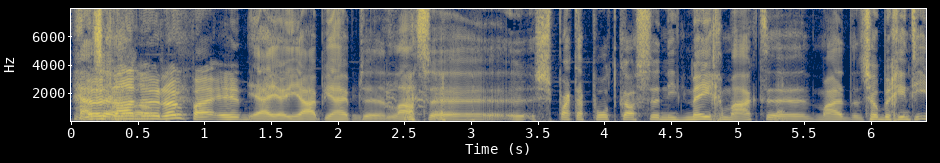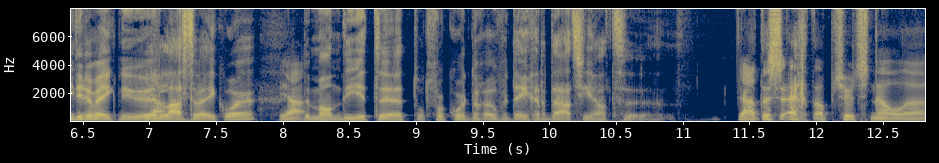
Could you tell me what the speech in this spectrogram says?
We gaan Europa in. Ja, ja Jaap, jij hebt de laatste eh, Sparta-podcast niet meegemaakt. eh, maar zo begint hij iedere week nu, eh, Ja. de laatste week hoor. Ja. De man die het eh, tot voor kort nog over degradatie had. eh. ja, het is echt absurd snel eh,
